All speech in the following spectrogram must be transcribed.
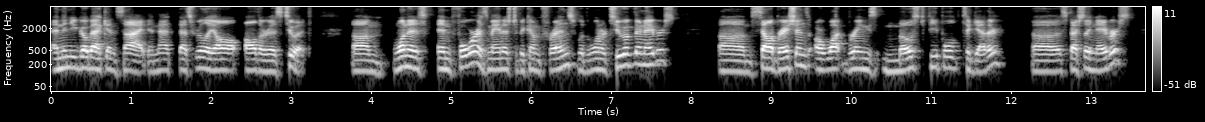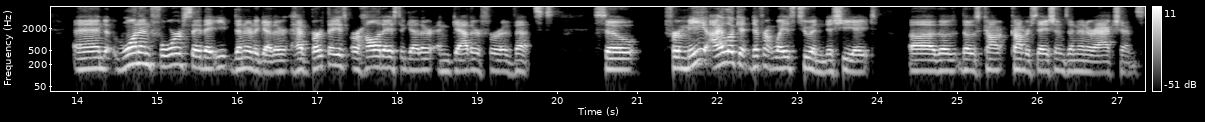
and then you go back inside, and that that's really all all there is to it. Um, one is in four has managed to become friends with one or two of their neighbors um, celebrations are what brings most people together, uh, especially neighbors. And one in four say they eat dinner together, have birthdays or holidays together, and gather for events. So for me, I look at different ways to initiate uh, those, those conversations and interactions.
